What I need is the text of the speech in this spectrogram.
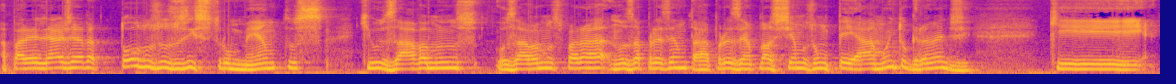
A aparelhagem era todos os instrumentos que usávamos, usávamos para nos apresentar. Por exemplo, nós tínhamos um PA muito grande que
